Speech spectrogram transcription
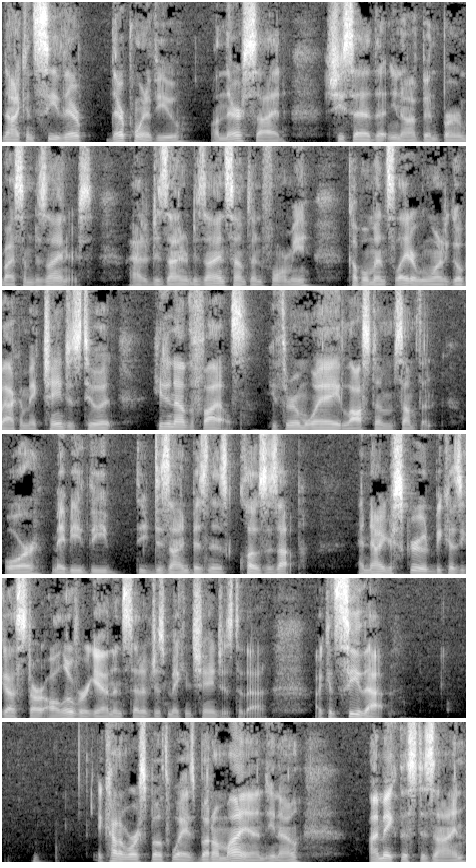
Now I can see their their point of view on their side. She said that you know I've been burned by some designers. I had a designer design something for me. A couple months later, we wanted to go back and make changes to it. He didn't have the files. He threw them away, lost them, something. Or maybe the, the design business closes up. And now you're screwed because you got to start all over again instead of just making changes to that. I could see that. It kind of works both ways. But on my end, you know, I make this design.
